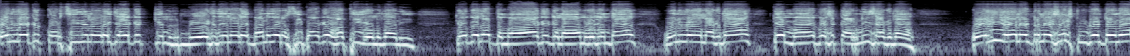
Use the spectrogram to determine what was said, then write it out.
ਉਹਨੂੰ ਇੱਕ ਕੁਰਸੀ ਦੇ ਨਾਲੇ ਜਾ ਕੇ ਕਿਲ- ਮੇਖ ਦੇ ਨਾਲੇ ਬੰਨ੍ਹ ਦੋ, ਰੱਸੀ ਪਾ ਕੇ ਉਹ ਹਾਥੀ ਹਿੱਲਦਾ ਨਹੀਂ। ਕਿਉਂਕਿ ਉਹਦਾ ਦਿਮਾਗ ਗੁਲਾਮ ਹੋ ਜਾਂਦਾ। ਉਹਨੂੰ ਐ ਲੱਗਦਾ ਕਿ ਮੈਂ ਕੁਝ ਕਰ ਨਹੀਂ ਸਕਦਾ। ਉਹੀ ਹਾਲ ਇੰਟਰਨੈਸ਼ਨਲ ਸਟੂਡੈਂਟਾਂ ਦਾ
